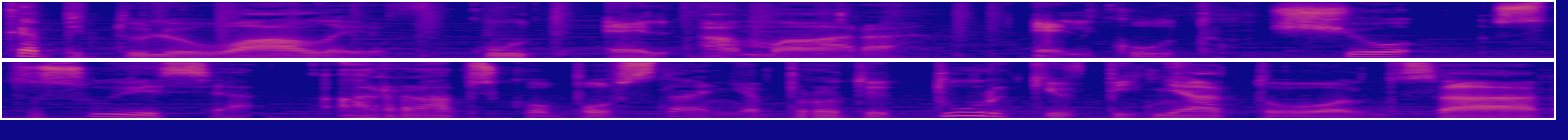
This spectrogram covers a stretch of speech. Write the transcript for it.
капітулювали в кут Ель Амара. Ель-Кут. Що стосується арабського повстання проти турків, піднятого за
